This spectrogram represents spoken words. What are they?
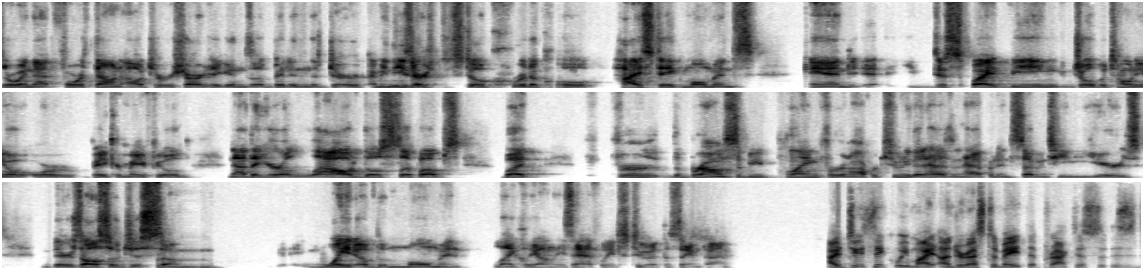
throwing that fourth down out to Rashard Higgins a bit in the dirt. I mean, these are still critical, high stake moments. And eh, despite being Joel Bitonio or Baker Mayfield, not that you're allowed those slip ups, but for the Browns to be playing for an opportunity that hasn't happened in 17 years, there's also just some weight of the moment likely on these athletes too at the same time. I do think we might underestimate that practice is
